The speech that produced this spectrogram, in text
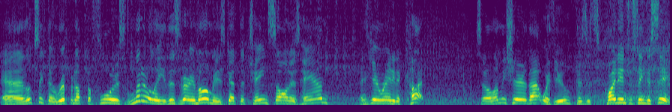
and it looks like they're ripping up the floors literally this very moment. He's got the chainsaw in his hand, and he's getting ready to cut. So let me share that with you, because it's quite interesting to see.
